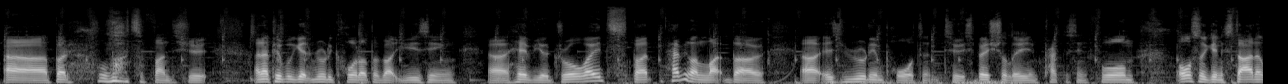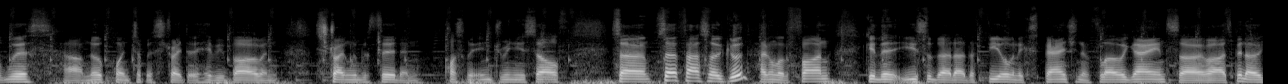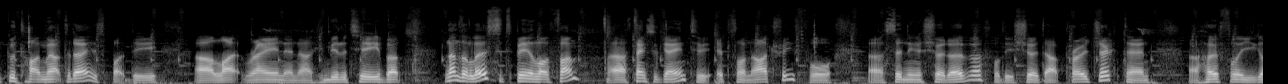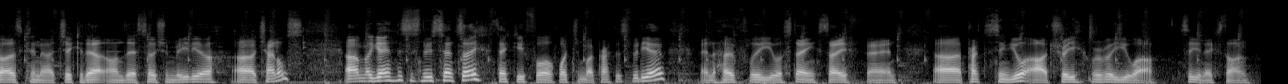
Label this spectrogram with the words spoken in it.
uh, but lots of fun to shoot. I know people get really caught up about using uh, heavier draw weights, but having a light bow uh, is really important too, especially in practicing form. Also, getting started with, um, no point jumping straight to a heavy bow and struggling with it and possibly injuring yourself. So, so far so good, having a lot of fun, getting used to that, uh, the feel and expansion and flow again. So uh, it's been a good time out today despite the uh, light rain and uh, humidity, but nonetheless, it's been a lot of fun. Uh, thanks again to Epsilon Archery for uh, sending a shirt over for the shirt out project, and uh, hopefully you guys can uh, check it out on their social media uh, channels. Um, again, this is NUSensei. Thank you for watching my practice video, and hopefully you are staying safe and uh, practicing your archery wherever you are. See you next time.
